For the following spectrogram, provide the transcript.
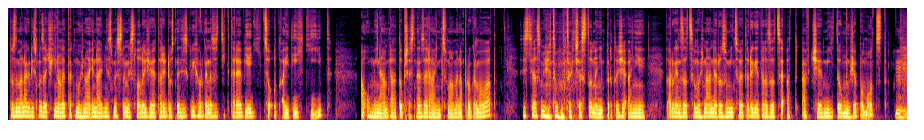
To znamená, když jsme začínali, tak možná i naivně jsme si mysleli, že je tady dost neziskových organizací, které vědí, co od IT chtít a umí nám dát to přesné zadání, co máme naprogramovat. Zjistila jsme, že tomu tak často není, protože ani ta organizace možná nerozumí, co je to digitalizace a, a v čem jí to může pomoct. Mm-hmm.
